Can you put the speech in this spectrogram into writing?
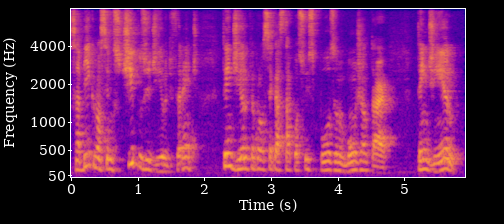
Sabia que nós temos tipos de dinheiro diferentes? Tem dinheiro que é para você gastar com a sua esposa num bom jantar. Tem dinheiro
